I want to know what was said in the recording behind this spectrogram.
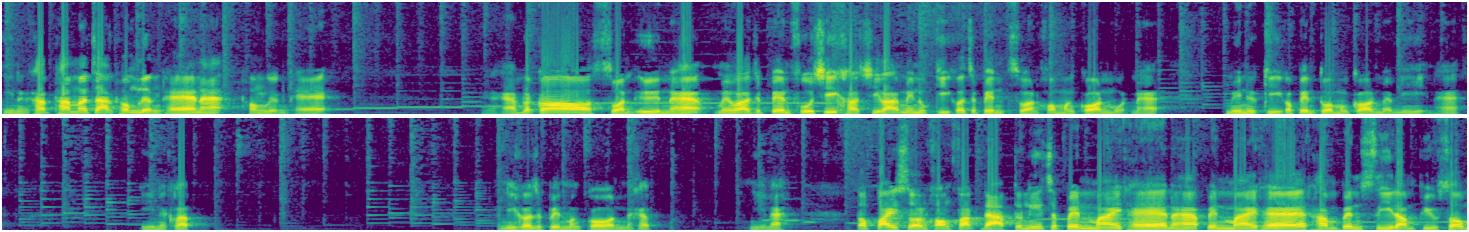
นี่นะครับทำมาจากทองเหลืองแท้นะฮะทองเหลืองแท้นะครับแล้วก็ส่วนอื่นนะฮะไม่ว่าจะเป็นฟูชิคาชิระเมนุกิก็จะเป็นส่วนของมังกรหมดนะฮะเมนุกิก็เป็นตัวมังกรแบบนี้นะฮะนี่นะครับ อันนี้ก็จะเป็นมังกรนะครับ นี่นะต่อไปส่วนของฝักดาบตัวนี้จะเป็นไม้แท้นะฮะเป็นไม้แท้ทำเป็นสีดำผิวส้ม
